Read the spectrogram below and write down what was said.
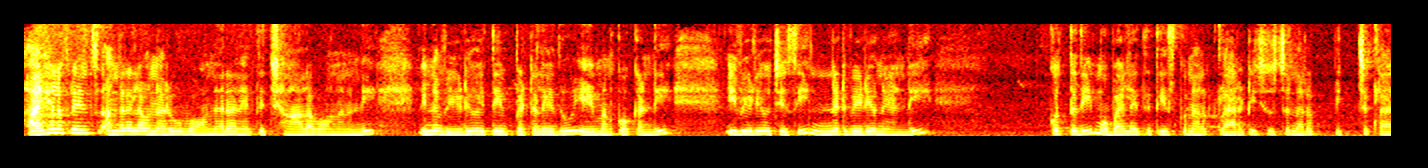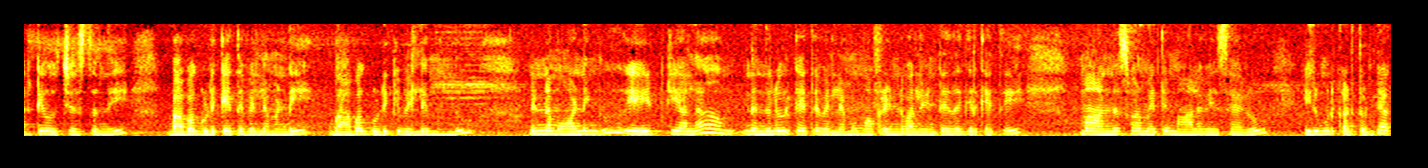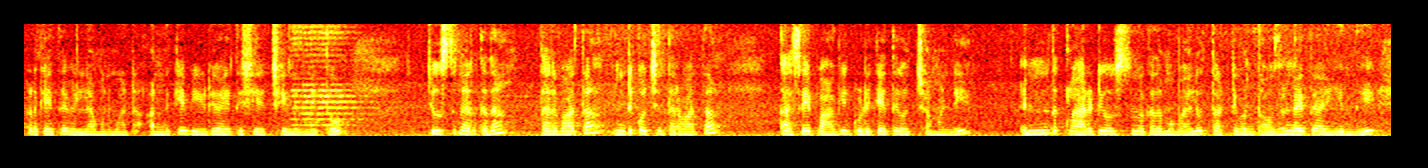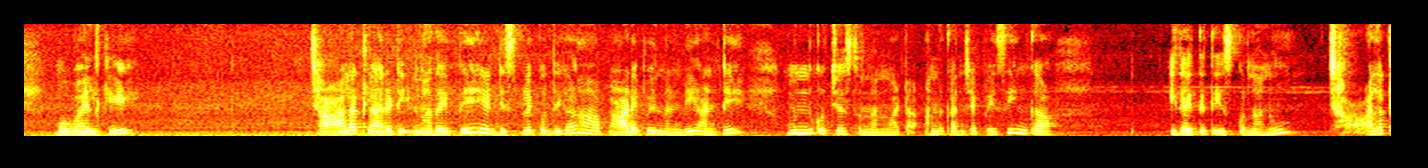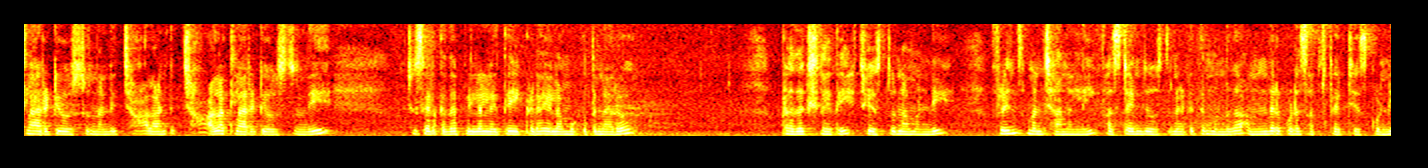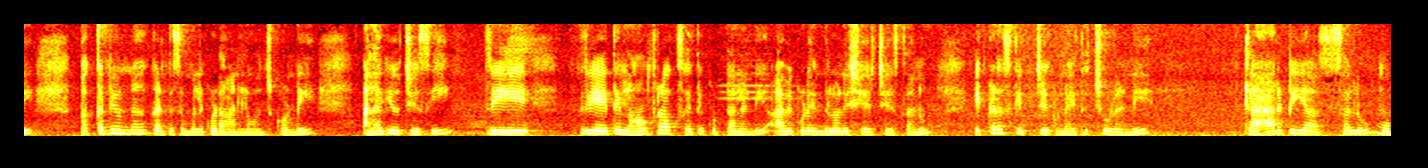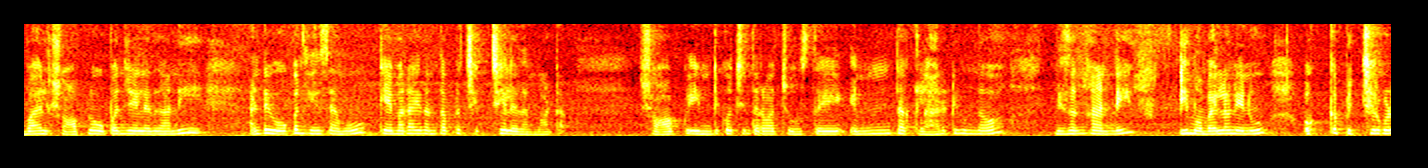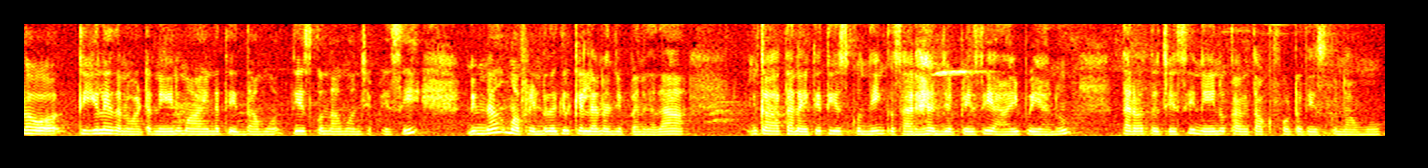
Hi hello friends అందరు ఎలా ఉన్నారు? బాగున్నారా? అని అయితే చాలా బాగున్నానండి. నిన్న వీడియో అయితే పెట్టలేదు ఏమనుకోకండి. ఈ వీడియో వచ్చేసి నిన్నటి వీడియోనే అండి. కొత్తది మొబైల్ అయితే తీసుకున్నారు. క్లారిటీ చూస్తున్నారా? పిచ్చ క్లారిటీ వచ్చేస్తుంది. బాబా గుడికి అయితే వెళ్ళామండి. బాబా గుడికి వెళ్ళే ముందు నిన్న మార్నింగ్ ఎయిట్కి అలా నందులూరుకి అయితే వెళ్ళాము. మా ఫ్రెండ్ వాళ్ళ ఇంటి దగ్గరికి అయితే మా అన్నస్వామి అయితే మాల వేశారు. ఇరుముడు కడుతుంటే అక్కడికైతే వెళ్ళామన్నమాట. అందుకే వీడియో అయితే షేర్ చేయలేదు మీతో. చూస్తున్నారు కదా? తర్వాత ఇంటికి వచ్చిన తర్వాత కాసేపు ఆగి గుడికైతే వచ్చామండి. ఎంత క్లారిటీ వస్తుందో కదా మొబైల్. థర్టీ వన్ థౌజండ్ అయితే అయ్యింది మొబైల్కి. చాలా క్లారిటీ. నాదైతే డిస్ప్లే కొద్దిగా పాడైపోయిందండి. అంటే ముందుకు వచ్చేస్తుంది అనమాట అందుకని చెప్పేసి ఇంకా ఇదైతే తీసుకున్నాను. చాలా క్లారిటీ వస్తుందండి. చాలా అంటే చాలా క్లారిటీ వస్తుంది. చూసారు కదా పిల్లలు అయితే ఇక్కడ ఎలా మొక్కుతున్నారో. ప్రదక్షిణ అయితే చేస్తున్నామండి. ఫ్రెండ్స్ మన ఛానల్ని ఫస్ట్ టైం చూస్తున్నట్టయితే ముందుగా అందరు కూడా సబ్స్క్రైబ్ చేసుకోండి. పక్కనే ఉన్న గంట సింబల్ని కూడా ఆన్లో ఉంచుకోండి. అలాగే వచ్చేసి త్రీ త్రీ అయితే లాంగ్ ఫ్రాక్స్ అయితే కుట్టాలండి. అవి కూడా ఇందులోనే షేర్ చేస్తాను. ఎక్కడ స్కిప్ చేయకుండా అయితే చూడండి. క్లారిటీ అస్సలు మొబైల్ షాప్లో ఓపెన్ చేయలేదు కానీ అంటే ఓపెన్ చేసాము. కెమెరా ఇదంతా కూడా చెక్ చేయలేదన్నమాట. షాప్ ఇంటికి వచ్చిన తర్వాత చూస్తే ఎంత క్లారిటీ ఉందో. నిజంగా అండి ఈ మొబైల్లో నేను ఒక్క పిక్చర్ కూడా తీయలేదనమాట నేను మా ఆయన తీద్దాము తీసుకుందాము అని చెప్పేసి. నిన్న మా ఫ్రెండ్ దగ్గరికి వెళ్ళానని చెప్పాను కదా. ఇంకా తనైతే తీసుకుంది ఇంకా సరే అని చెప్పేసి ఆగిపోయాను. తర్వాత వచ్చేసి నేను కవిత ఒక ఫోటో తీసుకున్నాము.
